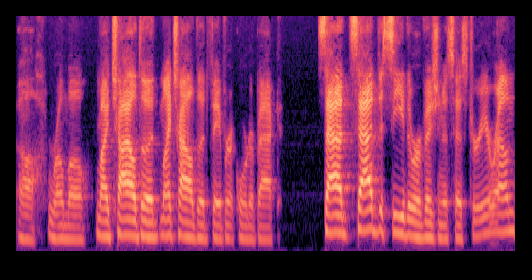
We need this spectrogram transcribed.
Oh, Romo, my childhood, my childhood favorite quarterback. Sad, sad to see the revisionist history around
